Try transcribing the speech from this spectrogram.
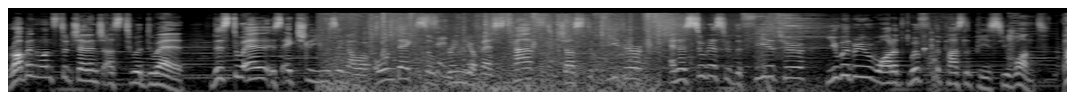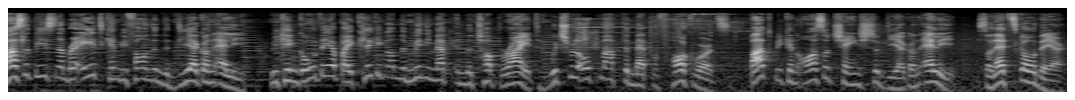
Robin wants to challenge us to a duel. This duel is actually using our own deck, so bring your best cards to just defeat her, and as soon as you defeated her, you will be rewarded with the puzzle piece you want. Puzzle piece number 8 can be found in the Diagon Alley. We can go there by clicking on the minimap in the top right, which will open up the map of Hogwarts. But we can also change to Diagon Alley, so let's go there.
